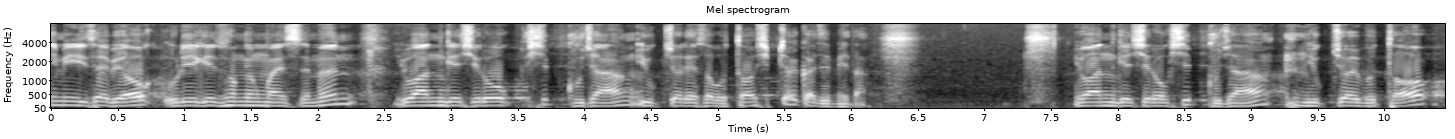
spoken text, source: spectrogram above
이미 이 새벽 우리에게 성경 말씀은 요한계시록 19장 6절에서부터 10절까지입니다. 요한계시록 19장 6절부터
